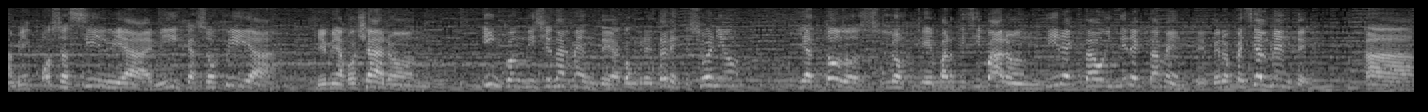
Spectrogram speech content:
a mi esposa Silvia y mi hija Sofía que me apoyaron incondicionalmente a concretar este sueño y a todos los que participaron directa o indirectamente, pero especialmente a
